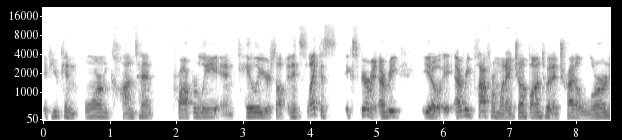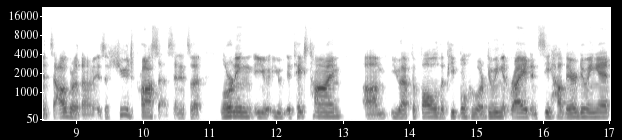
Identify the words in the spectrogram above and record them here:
if you can form content properly and tailor yourself and it's like a experiment. Every you know every platform when i jump onto it and try to learn its algorithm is a huge process and it's a learning you, you it takes time. Um, you have to follow the people who are doing it right and see how they're doing it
